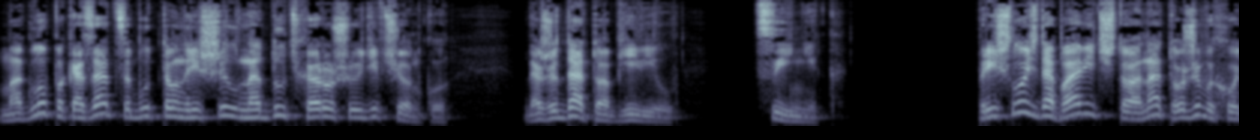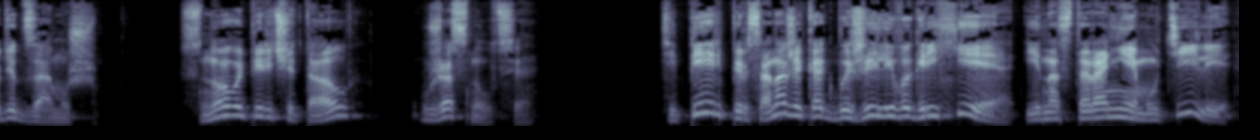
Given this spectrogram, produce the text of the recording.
Могло показаться, будто он решил надуть хорошую девчонку. Даже дату объявил. Циник. Пришлось добавить, что она тоже выходит замуж. Снова перечитал, ужаснулся. Теперь персонажи как бы жили во грехе и на стороне мутили,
